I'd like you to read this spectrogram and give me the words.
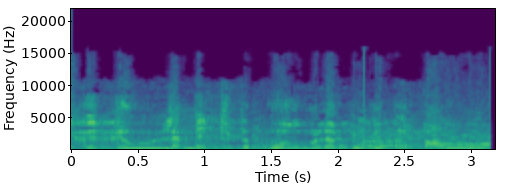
a make it a boola, bibbidi bop.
